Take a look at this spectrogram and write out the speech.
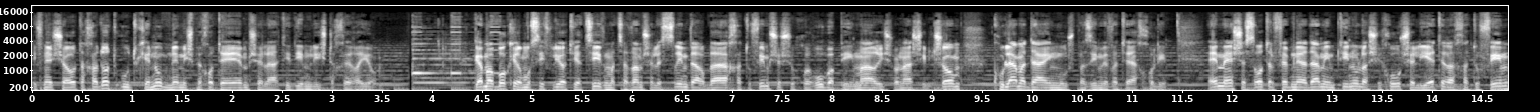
לפני שעות אחדות עודכנו בני משפחותיהם של העתידים להשתחרר היום. גם הבוקר מוסיף להיות יציב מצבם של 24 החטופים ששוחררו בפעימה הראשונה שלשום, כולם עדיין מאושפזים בבתי החולים. אמש עשרות אלפי בני אדם המתינו לשחרור של יתר החטופים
